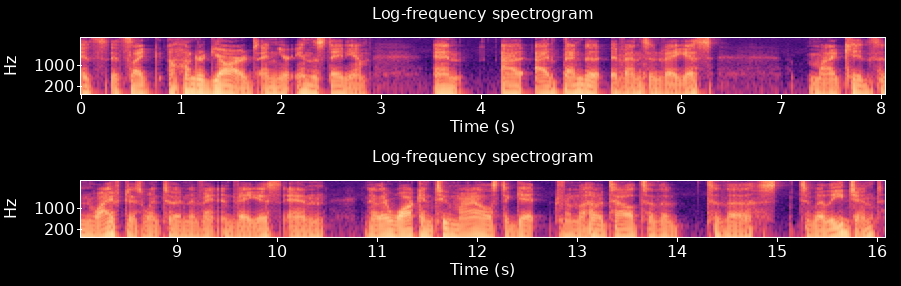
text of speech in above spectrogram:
It's it's like a hundred yards, and you're in the stadium. And I I've been to events in Vegas. My kids and wife just went to an event in Vegas, and you know they're walking two miles to get from the hotel to the to the to Allegiant,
